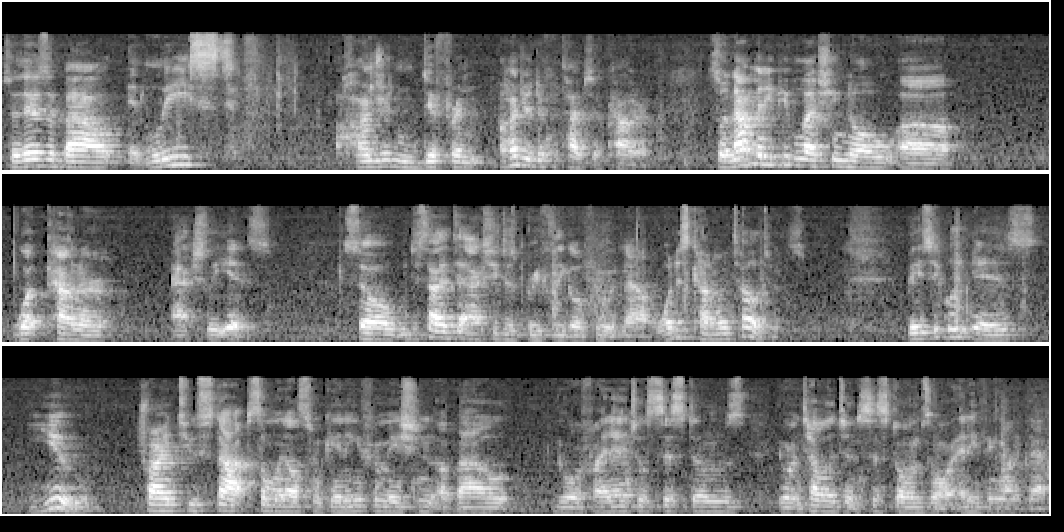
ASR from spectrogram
So there's about at least 100 different, 100 different types of counter. So not many people actually know uh, what counter actually is. So we decided to actually just briefly go through it now. What is counterintelligence? Basically is you trying to stop someone else from getting information about your financial systems, your intelligence systems, or anything like that.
